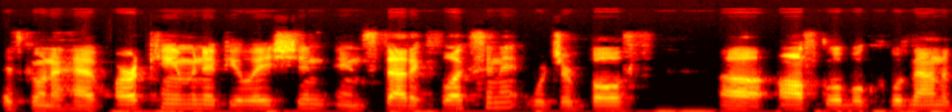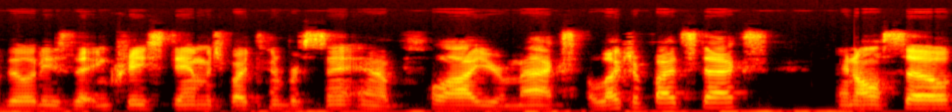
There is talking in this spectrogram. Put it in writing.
It's going to have Arcane Manipulation and Static Flux in it, which are both uh, off global cooldown abilities that increase damage by 10% and apply your max electrified stacks, and also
